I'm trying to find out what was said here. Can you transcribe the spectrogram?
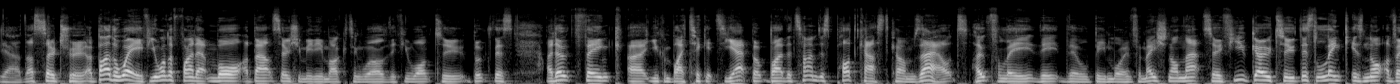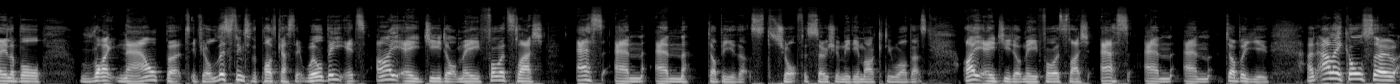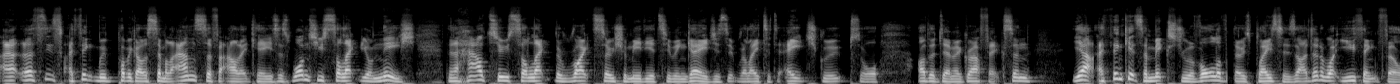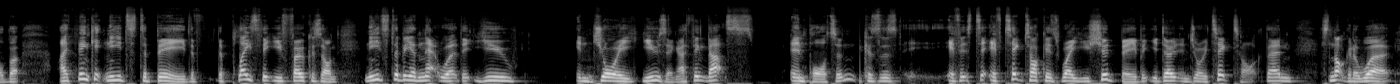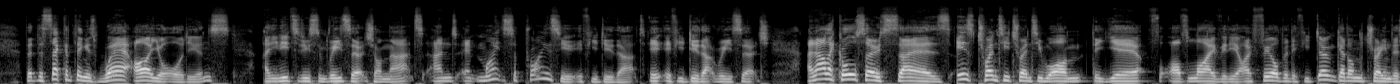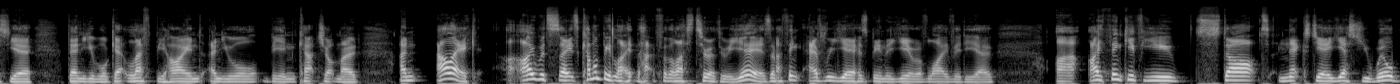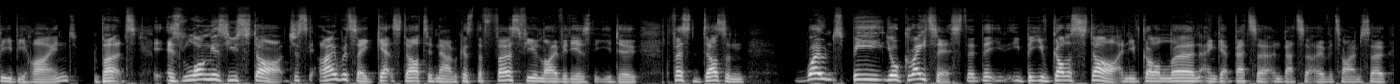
Yeah, that's so true. And by the way, if you want to find out more about social media marketing world, if you want to book this, I don't think uh, you can buy tickets yet, but by the time this podcast comes out, hopefully the, there will be more information on that. So if you go to this link is not available right now, but if you're listening to the podcast, it will be. It's iag.me forward slash SMMW. That's short for social media marketing world. That's iag.me forward slash SMMW. And Alec also, uh, I think we've probably got a similar answer for Alec here. He says, once you select your niche, then how to select the right social media to engage? Is it related to age groups or other demographics? And yeah, I think it's a mixture of all of those places. I don't know what you think, Phil, but I think it needs to be the, the place that you focus on needs to be a network that you enjoy using. I think that's important because there's if it's if TikTok is where you should be, but you don't enjoy TikTok, then it's not going to work. But the second thing is where are your audience? And you need to do some research on that. And it might surprise you if you do that, if you do that research. And Alec also says, is 2021 the year of live video? I feel that if you don't get on the train this year, then you will get left behind and you will be in catch up mode. And Alec, I would say it's kind of been like that for the last two or three years. And I think every year has been the year of live video. Uh, I think if you start next year, yes, you will be behind. But as long as you start, just I would say get started now because the first few live videos that you do, the first dozen, won't be your greatest. But you've got to start and you've got to learn and get better and better over time. So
